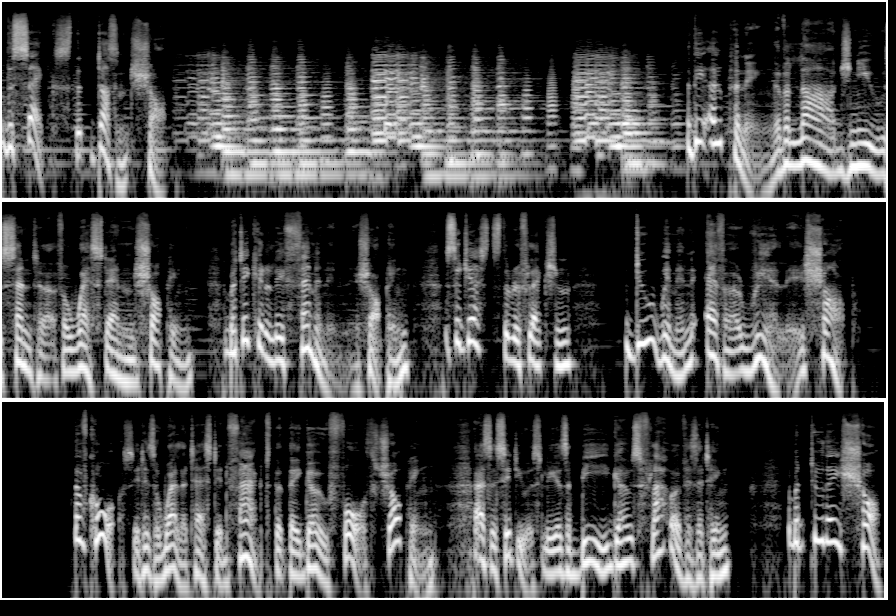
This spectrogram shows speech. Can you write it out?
The sex that doesn't shop. The opening of a large new centre for West End shopping, particularly feminine shopping, suggests the reflection do women ever really shop? Of course, it is a well attested fact that they go forth shopping, as assiduously as a bee goes flower visiting. But do they shop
